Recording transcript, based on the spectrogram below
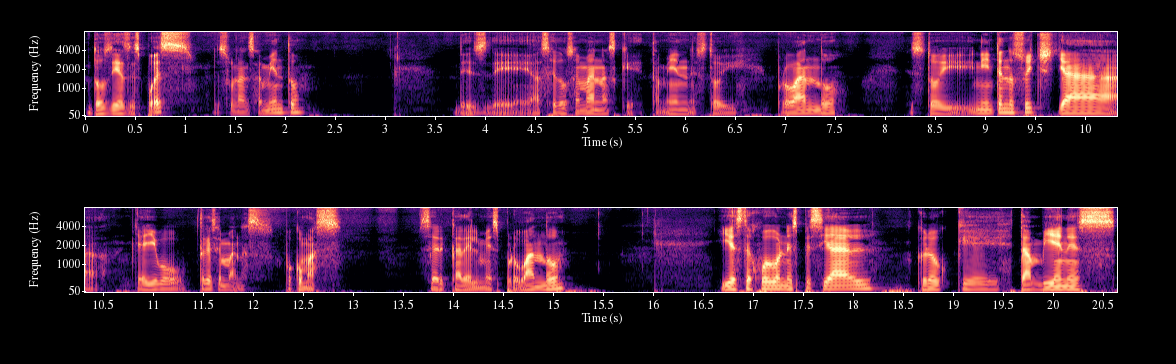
dos días después de su lanzamiento. Desde hace dos semanas que también estoy probando Estoy. Nintendo Switch ya. Ya llevo tres semanas, poco más. Cerca del mes probando. Y este juego en especial creo que también es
